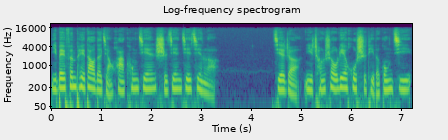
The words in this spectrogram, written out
已被分配到的讲话空间时间接近了。接着，你承受猎户实体的攻击。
